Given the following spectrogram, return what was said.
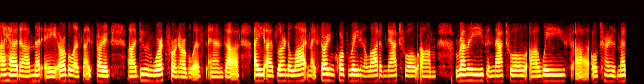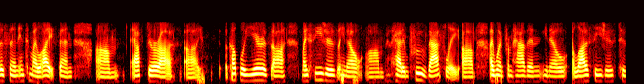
I had uh, met a herbalist and I started uh, doing work for an herbalist and uh, I, I've learned a lot and I started incorporating a lot of natural um, remedies and natural uh, ways, uh, alternative medicine into my life and um, after uh, uh, a couple of years uh my seizures you know um had improved vastly. Um i went from having you know a lot of seizures to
